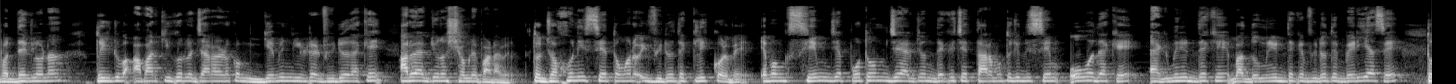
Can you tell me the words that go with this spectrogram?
বা দেখল না, তো ইউটিউব আবার কি করবে? যারা এরকম গেমিং রিলেটেড ভিডিও দেখে আরও একজনের সামনে পাঠাবে। তো যখনই সে তোমার ওই ভিডিওতে ক্লিক করবে এবং সেম যে প্রথম যে একজন দেখেছে, তার মতো যদি সেম ও দেখে, এক মিনিট দেখে বা দু মিনিট দেখে ভিডিওতে বেরিয়ে আসে, তো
